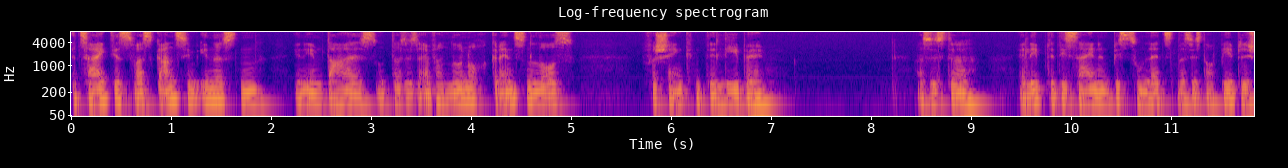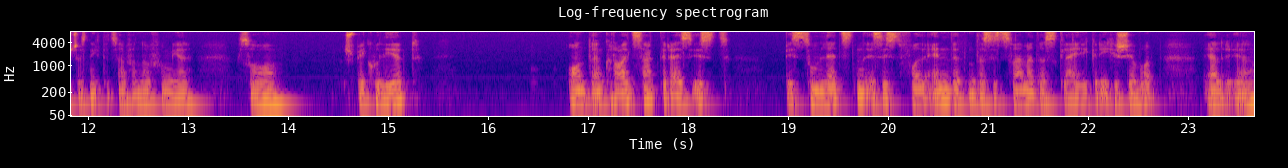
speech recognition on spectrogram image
er zeigt jetzt, was ganz im Innersten in ihm da ist. Und das ist einfach nur noch grenzenlos verschenkende Liebe. Also ist der, er liebte die Seinen bis zum Letzten. Das ist auch biblisch, das ist nicht jetzt einfach nur von mir so spekuliert. Und am Kreuz sagt er, es ist bis zum Letzten, es ist vollendet. Und das ist zweimal das gleiche griechische Wort. Er, er,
